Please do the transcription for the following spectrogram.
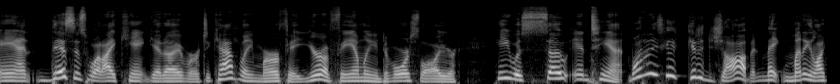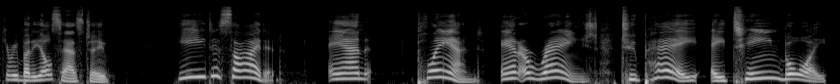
And this is what I can't get over. To Kathleen Murphy, you're a family and divorce lawyer. He was so intent. Why don't he get a job and make money like everybody else has to? He decided and planned and arranged to pay a teen boy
